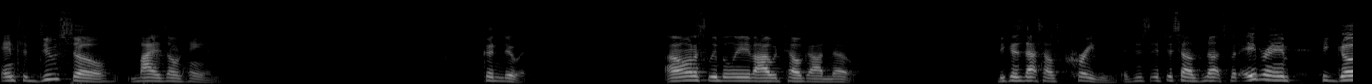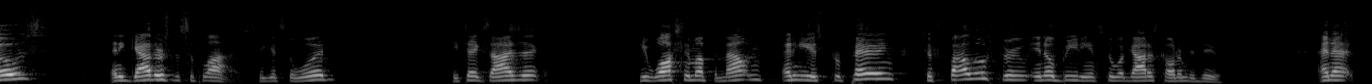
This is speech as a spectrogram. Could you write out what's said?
and to do so by his own hand. Couldn't do it. I honestly believe I would tell God no because that sounds crazy. It just, it just sounds nuts. But Abraham, he goes and he gathers the supplies. He gets the wood, he takes Isaac, He walks him up the mountain, and he is preparing to follow through in obedience to what God has called him to do. And at,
